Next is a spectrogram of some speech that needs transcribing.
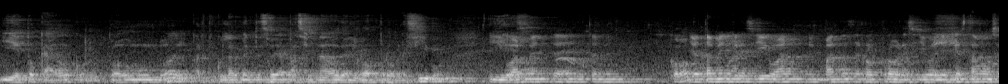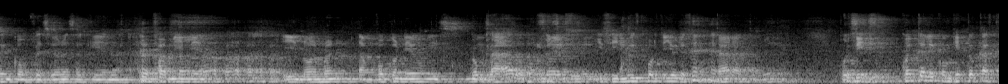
y he tocado con todo mundo y particularmente soy apasionado del rock progresivo. Y Igualmente, yo también. Yo también crecí igual en bandas de rock progresivo, ya que estamos en confesiones aquí en, familia y no, no, tampoco niego mis... No, claro. y, si Luis Portillo les contara también. Pues, sí, cuéntale con quién tocaste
